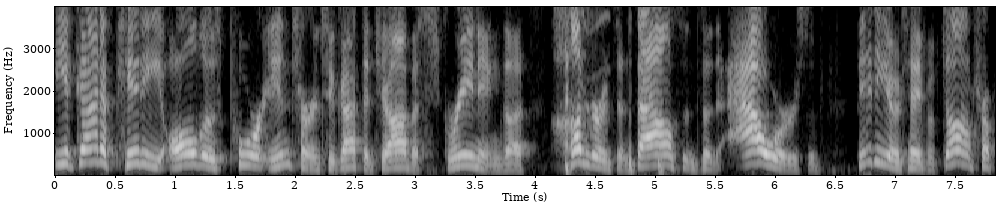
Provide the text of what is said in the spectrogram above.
you got to pity all those poor interns who got the job of screening the hundreds and thousands of hours of videotape of Donald Trump,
